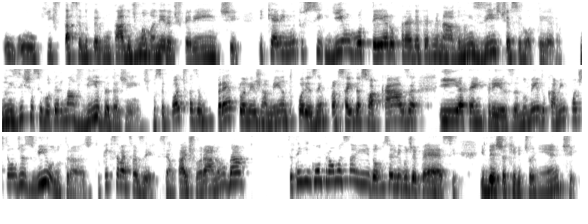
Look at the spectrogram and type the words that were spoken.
o, o que está sendo perguntado de uma maneira diferente e querem muito seguir um roteiro pré-determinado. Não existe esse roteiro. Não existe esse roteiro na vida da gente. Você pode fazer um pré-planejamento, por exemplo, para sair da sua casa e ir até a empresa. No meio do caminho pode ter um desvio no trânsito. O que, que você vai fazer? Sentar e chorar? Não dá. Você tem que encontrar uma saída. Ou você liga o GPS e deixa que ele te oriente,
